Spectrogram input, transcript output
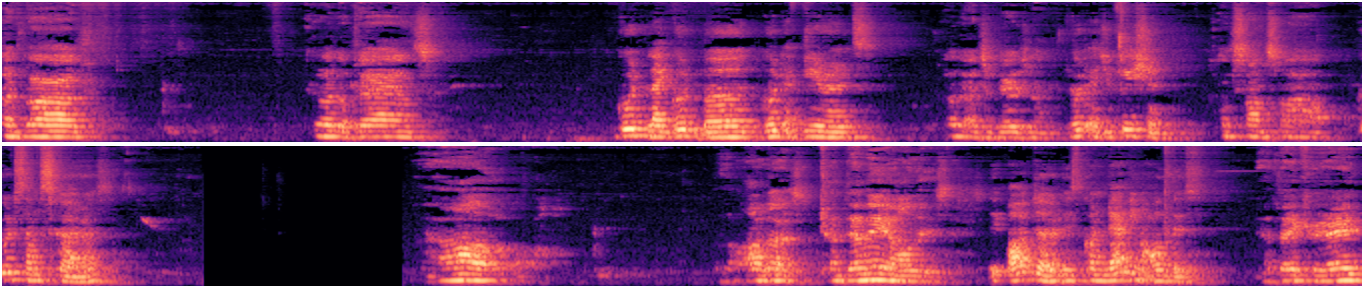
good birth, good appearance, good like good birth, good appearance, good education, good education, good samsara, good samskaras, all the others condemning all these the author is condemning all this. that they create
